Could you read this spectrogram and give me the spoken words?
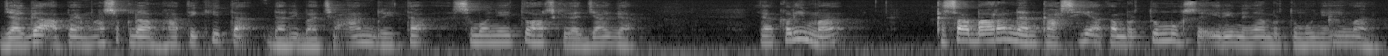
Jaga apa yang masuk ke dalam hati kita dari bacaan, berita, semuanya itu harus kita jaga. Yang kelima, kesabaran dan kasih akan bertumbuh seiring dengan bertumbuhnya iman.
